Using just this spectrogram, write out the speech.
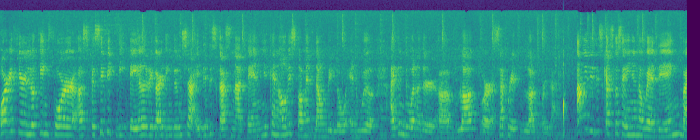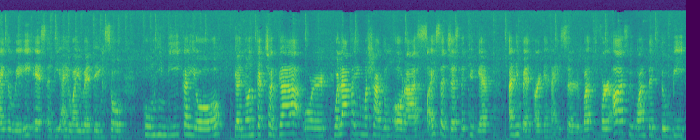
or if you're looking for a specific detail regarding dun sa i-discuss natin, you can always comment down below and we'll, I can do another uh, vlog or a separate vlog for that. Ang i-discuss ko sa inyo na wedding, by the way, is a DIY wedding. So, kung hindi kayo ganon katsaga or wala kayong masyadong oras, I suggest that you get an event organizer. But for us, we wanted to be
